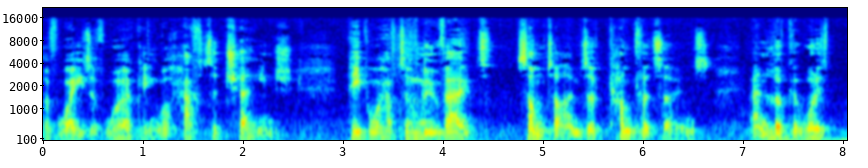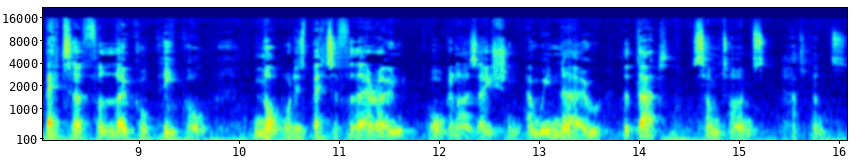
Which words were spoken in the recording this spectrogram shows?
of ways of working will have to change. People will have to move out sometimes of comfort zones and look at what is better for local people, not what is better for their own organisation. And we know that that sometimes happens.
